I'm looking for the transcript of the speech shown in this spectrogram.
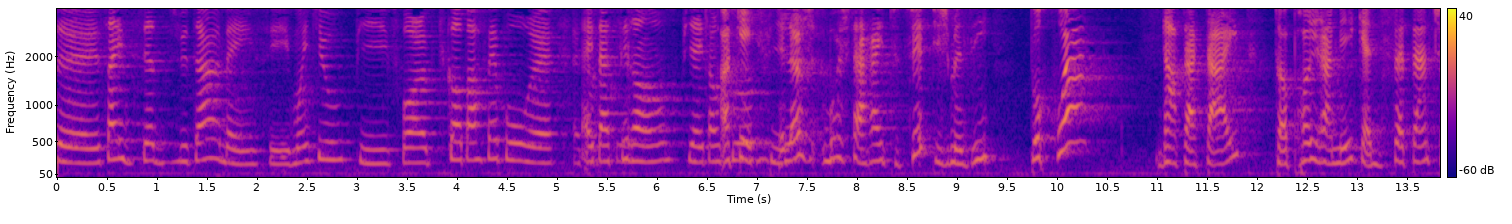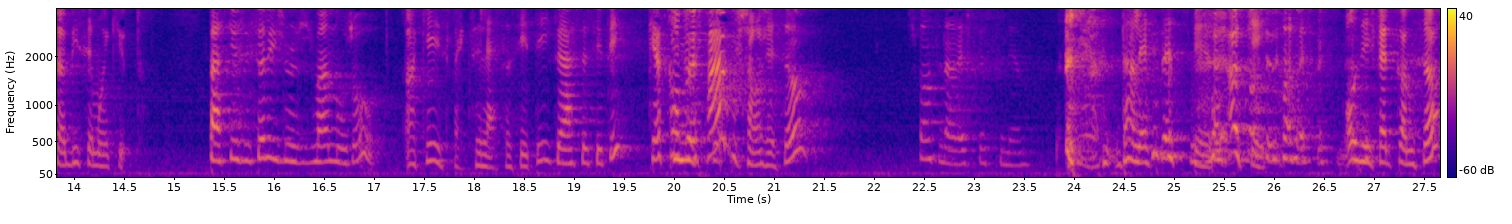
euh, 16, 17, 18 ans, ben c'est moins cute. Puis tu vas avoir le petit corps parfait pour euh, être, attirante, puis être en OK. puis- Et là, je- moi, je t'arrête tout de suite, puis je me dis, pourquoi, dans ta tête, t'as programmé qu'à 17 ans, chubby, c'est moins cute? Parce que c'est ça les jugements de nos jours. OK, ça fait que c'est la société. C'est la société. Qu'est-ce qu'on peut faire pour changer ça? Je pense que c'est dans l'espèce humaine. Dans l'espèce humaine. Je pense que OK. c'est dans l'espèce humaine. On est fait comme ça?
